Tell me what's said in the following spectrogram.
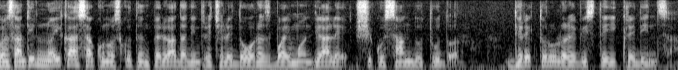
Constantin Noica s-a cunoscut în perioada dintre cele două războaie mondiale și cu Sandu Tudor, directorul revistei Credința.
